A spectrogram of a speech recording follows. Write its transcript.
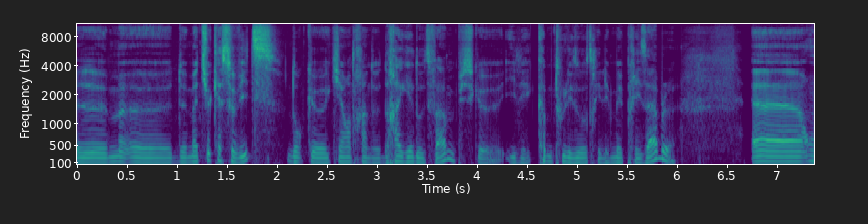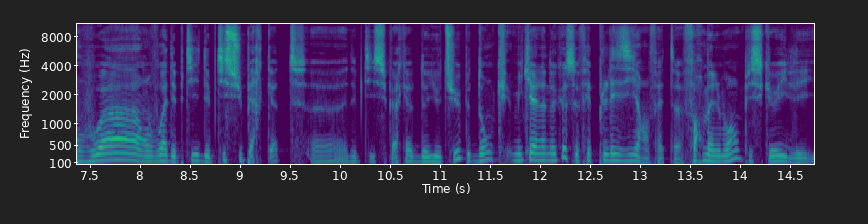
euh, de Mathieu Kassovitz, donc, qui est en train de draguer d'autres femmes, puisqu'il est comme tous les autres, il est méprisable. On voit, on voit des petits, des petits supercuts, des petits supercuts de YouTube. Donc, Michael Haneke se fait plaisir en fait, formellement, puisqu'il est,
